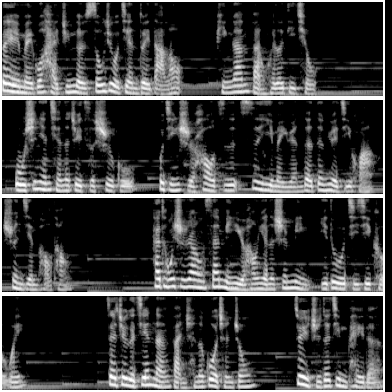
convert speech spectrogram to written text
被美国海军的搜救舰队打捞，平安返回了地球。五十年前的这次事故，不仅使耗资四亿美元的登月计划瞬间泡汤，还同时让三名宇航员的生命一度岌岌可危。在这个艰难返程的过程中，最值得敬佩的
